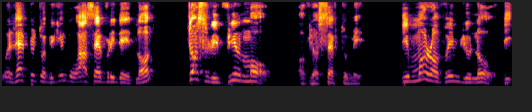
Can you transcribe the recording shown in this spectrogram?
will help you to begin to ask every day, Lord, just reveal more of yourself to me. The more of Him you know, the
